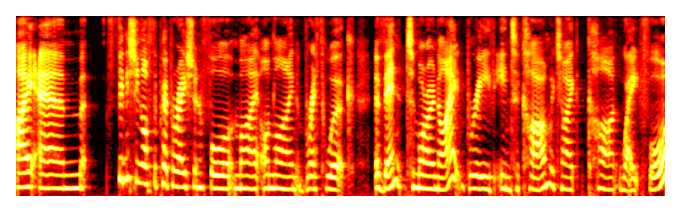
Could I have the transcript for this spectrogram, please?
I am finishing off the preparation for my online breathwork event tomorrow night, Breathe into Calm, which I can't wait for.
